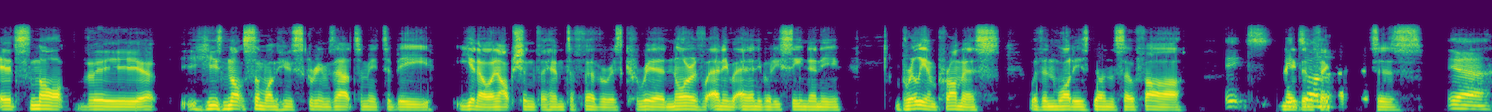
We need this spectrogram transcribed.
it's not the. He's not someone who screams out to me to be, you know, an option for him to further his career. Nor have any anybody seen any brilliant promise within what he's done so far it's made it's on, this is yeah,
